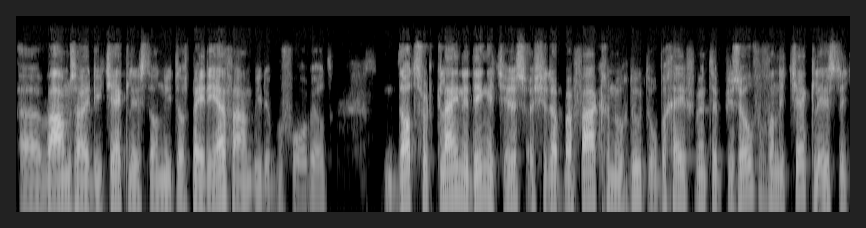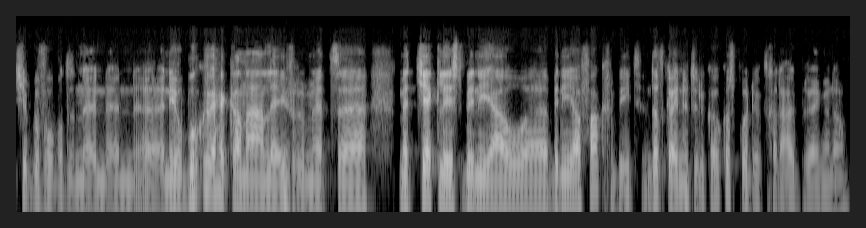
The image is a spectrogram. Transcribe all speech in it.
uh, waarom zou je die checklist dan niet als PDF aanbieden bijvoorbeeld? Dat soort kleine dingetjes, als je dat maar vaak genoeg doet, op een gegeven moment heb je zoveel van die checklist dat je bijvoorbeeld een, een, een, een heel boekwerk kan aanleveren met, uh, met checklist binnen, jou, uh, binnen jouw vakgebied. En dat kan je natuurlijk ook als product gaan uitbrengen dan.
